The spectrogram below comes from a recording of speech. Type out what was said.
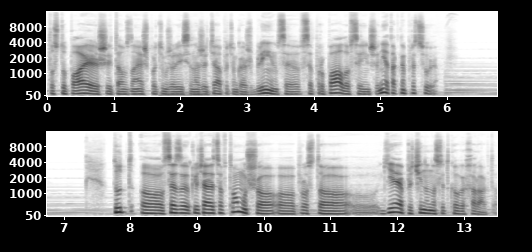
поступаєш і там, знаєш, потім жалійся на життя, потім кажеш, блін, все, все пропало, все інше. Ні, так не працює. Тут о, все заключається в тому, що о, просто є причинно-наслідковий характер.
